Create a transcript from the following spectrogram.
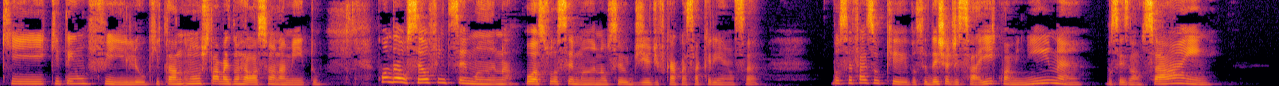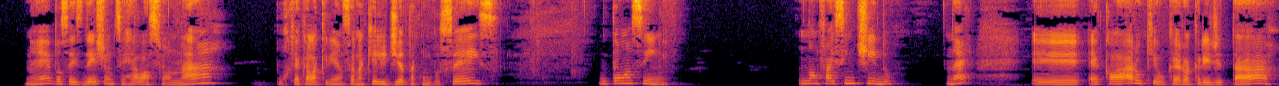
que, que tem um filho, que tá, não está mais no relacionamento, quando é o seu fim de semana, ou a sua semana, o seu dia de ficar com essa criança, você faz o quê? Você deixa de sair com a menina? Vocês não saem? Né? Vocês deixam de se relacionar porque aquela criança naquele dia tá com vocês? Então, assim, não faz sentido, né? É, é claro que eu quero acreditar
